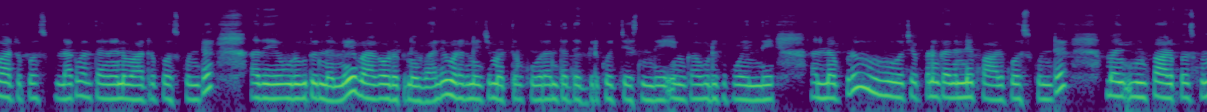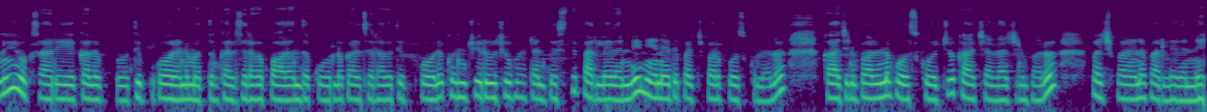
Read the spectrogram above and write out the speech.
వాటర్ పోసుకున్నాక మనం తగిన వాటర్ పోసుకుంటే అది ఉడుకుతుందండి. బాగా ఉడకనివ్వాలి. ఉడకనిచ్చి మొత్తం కూర అంతా దగ్గరకు వచ్చేసింది. ఇంకా ఉడికిపోయింది అన్నప్పుడు చెప్పాను కదండి పాలు పోసుకుంటే పాలు పోసుకుని ఒకసారి కలుపు తిప్పుకోవాలండి. మొత్తం కలిసేలాగా పాలంతా కూరలో కలిసేలాగా తిప్పుకోవాలి. కొంచెం ఇరుగు చూపినట్టు అనిపిస్తే పర్లేదండి. అండి. నేనైతే పచ్చిపాలు పోసుకున్నాను. కాచిన పాలైనా పోసుకోవచ్చు. కాచి చల్లార్చిన పాలు పచ్చిపాలైనా పర్లేదండి.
